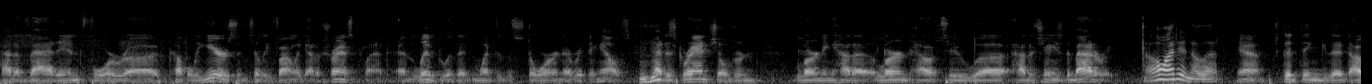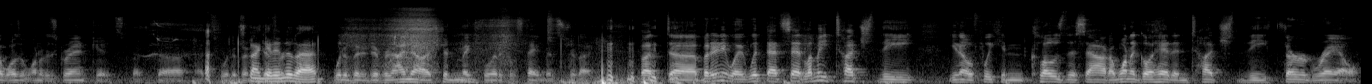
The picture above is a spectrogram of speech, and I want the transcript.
had a VAD in for uh, a couple of years until he finally got a transplant and lived with it and went to the store and everything else. Had his grandchildren learning how to learned how to uh, how to change the battery. Oh, I didn't know that. Yeah, it's a good thing that I wasn't one of his grandkids, but uh, that would have been. not a get into that. Would have been a different. I know I shouldn't make political statements, should I? but uh, but anyway, with that said, let me touch the. You know, if we can close this out, I want to go ahead and touch the third rail,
